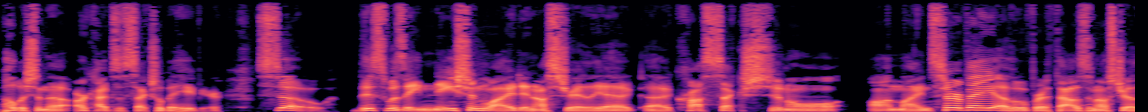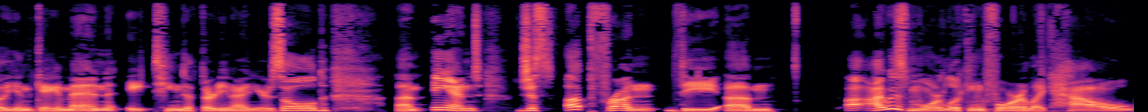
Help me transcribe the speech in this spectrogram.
published in the Archives of Sexual Behavior. So, this was a nationwide in Australia uh, cross sectional online survey of over a thousand Australian gay men, 18 to 39 years old. Um, and just up front, the um, I was more looking for like how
